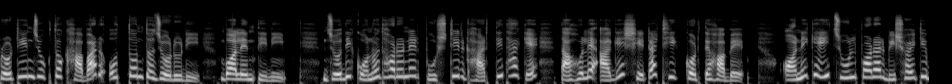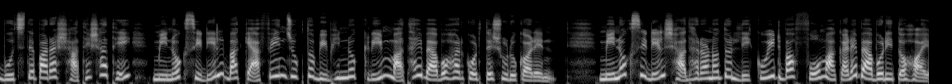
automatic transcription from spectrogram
প্রোটিনযুক্ত খাবার অত্যন্ত জরুরি, বলেন তিনি। যদি কোনো ধরনের পুষ্টির ঘাটতি থাকে, তাহলে আগে সেটা ঠিক করতে হবে। অনেকেই চুল পড়ার বিষয়টি বুঝতে পারার সাথে সাথেই মিনোক্সিডিল বা ক্যাফেইনযুক্ত বিভিন্ন ক্রিম মাথায় ব্যবহার করতে শুরু করেন। মিনোক্সিডিল সাধারণত লিকুইড বা ফোম আকারে ব্যবহৃত হয়।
